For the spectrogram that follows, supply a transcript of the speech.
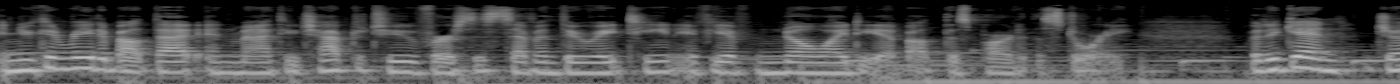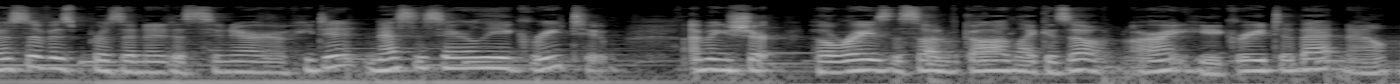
And you can read about that in Matthew chapter 2, verses 7 through 18 if you have no idea about this part of the story. But again, Joseph is presented a scenario he didn't necessarily agree to. I mean, sure, he'll raise the Son of God like his own, alright, he agreed to that now,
